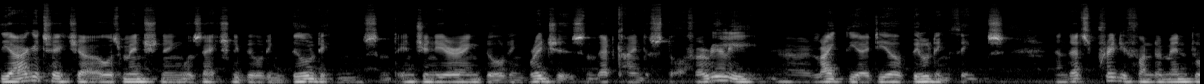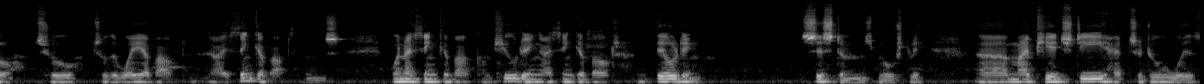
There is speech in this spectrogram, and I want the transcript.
the architecture I was mentioning was actually building buildings and engineering, building bridges, and that kind of stuff. I really uh, like the idea of building things, and that's pretty fundamental to to the way about I think about things. When I think about computing, I think about building systems mostly. Uh, my PhD had to do with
